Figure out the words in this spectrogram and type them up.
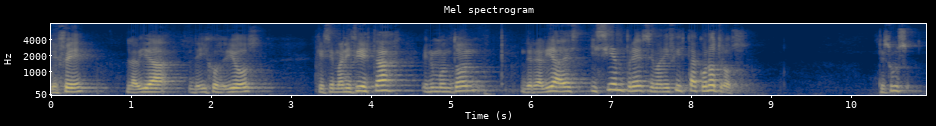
de fe, la vida de hijos de Dios, que se manifiesta en un montón de realidades y siempre se manifiesta con otros. Jesús,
